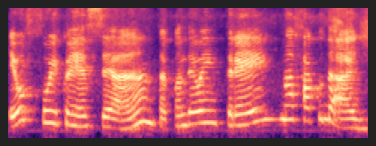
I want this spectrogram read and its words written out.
Eu fui conhecer a anta quando eu entrei na faculdade,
